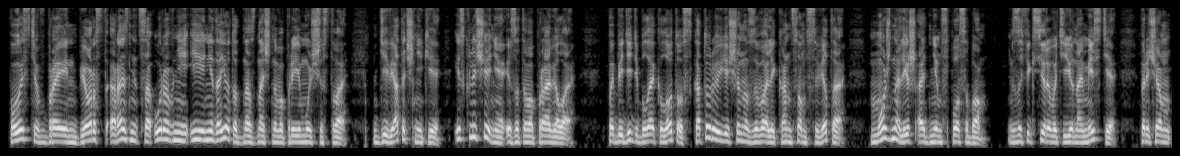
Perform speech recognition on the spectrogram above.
Пусть в Burst разница уровней и не дает однозначного преимущества, девяточники – исключение из этого правила. Победить Black Lotus, которую еще называли «концом света», можно лишь одним способом – зафиксировать ее на месте, причем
